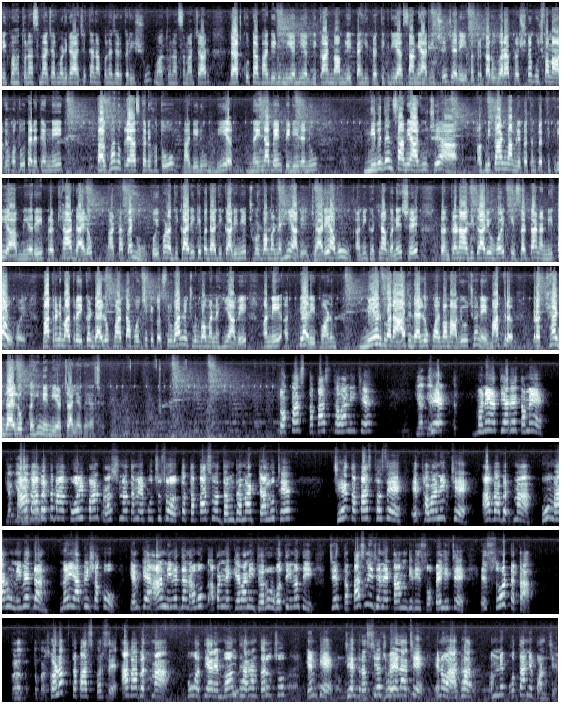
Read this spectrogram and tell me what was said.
એક મહત્વના સમાચાર મળી રહ્યા છે, તેના પર નજર કરીશું. મહત્વના સમાચાર, રાજકોટના ભાગેડુ મેયરની અગ્નિકાંડ મામલે પહેલી પ્રતિક્રિયા સામે આવી છે. જ્યારે પત્રકારો દ્વારા પ્રશ્ન પૂછવામાં આવ્યો હતો, ત્યારે તેમને ભાગવાનો પ્રયાસ કર્યો હતો. ભાગેડુ મેયર નયનાબેન પેઢેરાનું નિવેદન સામે આવ્યું છે. આ અગ્નિકાંડ મામલે પ્રથમ પ્રતિક્રિયા મેયરે પ્રખ્યાત ડાયલોગ મારતા કહ્યું કોઈ પણ અધિકારી કે પદાધિકારીને છોડવામાં નહીં આવે. જ્યારે આવું આવી ઘટના બને છે તંત્રના અધિકારીઓ હોય કે સરકારના નેતાઓ હોય. માત્ર ને માત્ર એક જ ડાયલોગ મારતા હોય છે કે કસુરવારને છોડવામાં નહીં આવે અને અત્યારે પણ મેયર દ્વારા આ જ ડાયલોગ મારવામાં આવ્યો છે અને માત્ર પ્રખ્યાત ડાયલોગ કહીને મેયર ચાલ્યા ગયા છે. ચોક્કસ તપાસ થવાની છે. જે મને અત્યારે તમે આ બાબતમાં કોઈ પણ પ્રશ્ન તમે પૂછશો તો તપાસનો ધમધમાટ ચાલુ છે. જે તપાસ થશે એ થવાની જ છે. આ બાબતમાં હું મારું નિવેદન નહીં આપી શકું. કેમ કે આ નિવેદન અમુક આપણને કહેવાની જરૂર હોતી નથી. જે તપાસની જેને કામગીરી સોંપેલી છે એ સો ટકા કડક તપાસ કરશે. આ બાબતમાં હું અત્યારે મૌન ધારણ કરું છું. કેમ કે જે દ્રશ્ય જોયેલા છે એનો આઘાત અમને પોતાને પણ છે.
